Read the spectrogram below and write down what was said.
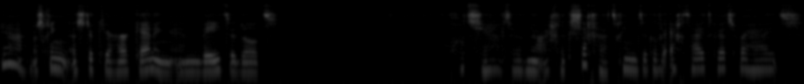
ja, misschien een stukje herkenning en weten dat. God, ja, wat wil ik nou eigenlijk zeggen? Het ging natuurlijk over echtheid, kwetsbaarheid.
